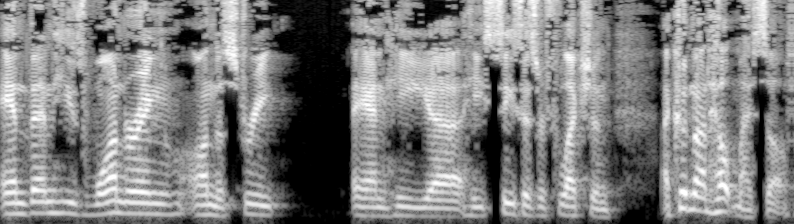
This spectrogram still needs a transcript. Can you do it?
And then he's wandering on the street, and he uh, he sees his reflection. I could not help myself.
